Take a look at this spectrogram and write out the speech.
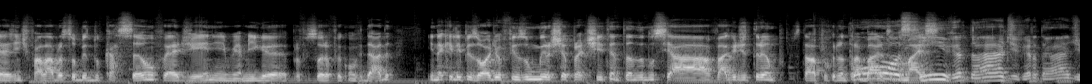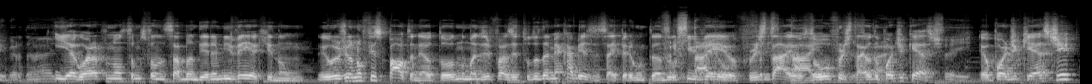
a gente falava sobre educação, foi a Jenny, minha amiga professora, foi convidada, e naquele episódio eu fiz um merchan pra ti tentando anunciar a vaga de trampo, você tava procurando trabalho e oh, tudo mais. Sim, verdade, verdade, verdade. E agora que nós estamos falando dessa bandeira, me veio aqui. Não... Eu, hoje eu não fiz pauta, né? Eu tô numa de fazer tudo da minha cabeça, sair perguntando o que veio. Freestyle. eu sou o freestyle, do podcast. Isso aí. É o podcast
